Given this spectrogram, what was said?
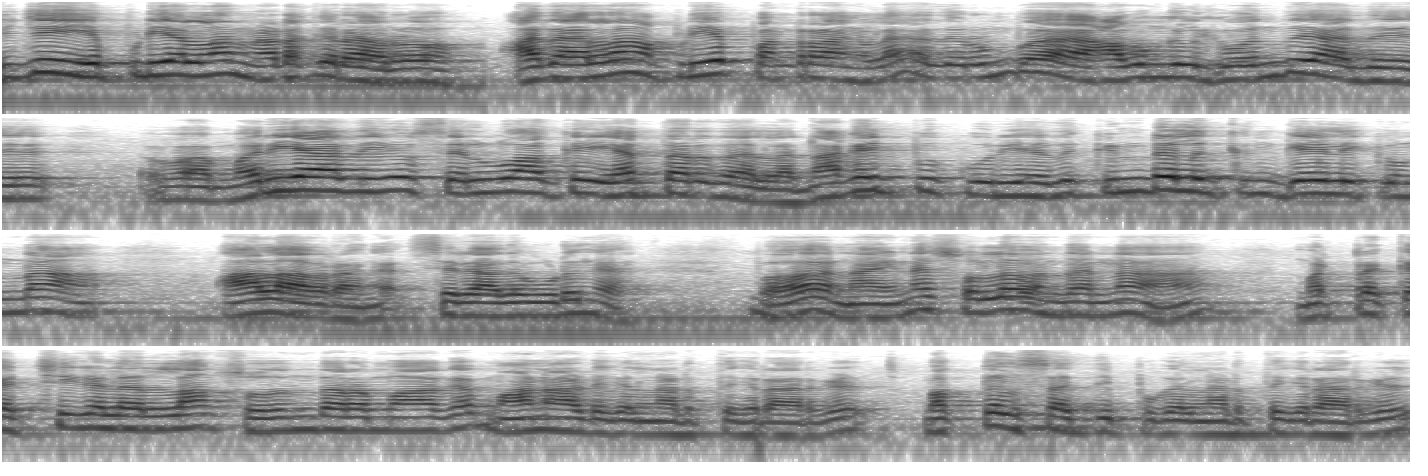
விஜய் எப்படியெல்லாம் நடக்கிறாரோ அதெல்லாம் அப்படியே பண்ணுறாங்களே அது ரொம்ப அவங்களுக்கு வந்து அது மரியாதையோ செல்வாக்கை ஏற்றுறது இல்லை நகைப்புக்குரியது கிண்டலுக்கும் கேலிக்கும் தான் ஆளாகிறாங்க சரி அதை விடுங்க. இப்போ நான் என்ன சொல்ல வந்தேன்னா மற்ற கட்சிகள் எல்லாம் சுதந்திரமாக மாநாடுகள் நடத்துகிறார்கள் மக்கள் சந்திப்புகள் நடத்துகிறார்கள்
